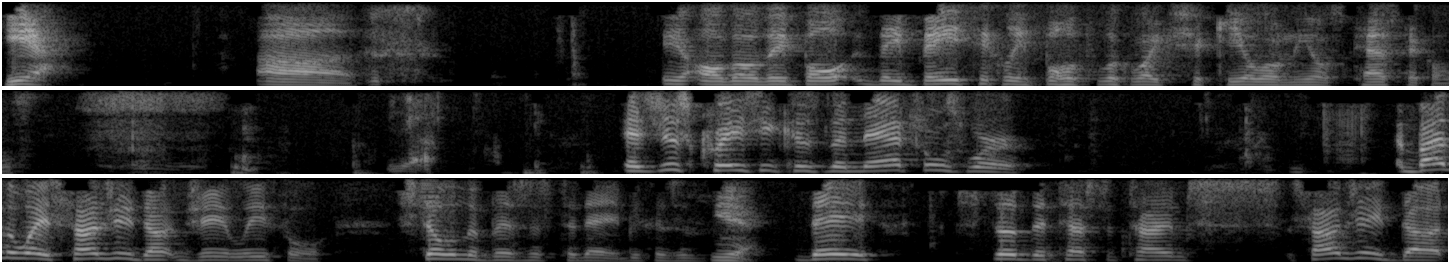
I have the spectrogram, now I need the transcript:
Yeah, uh, yeah, although they both they basically both look like Shaquille O'Neal's testicles. Yeah. It's just crazy because the Naturals were. And by the way, Sanjay Dutt and Jay Lethal still in the business today because of, Yeah, they stood the test of time. Sanjay Dutt,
